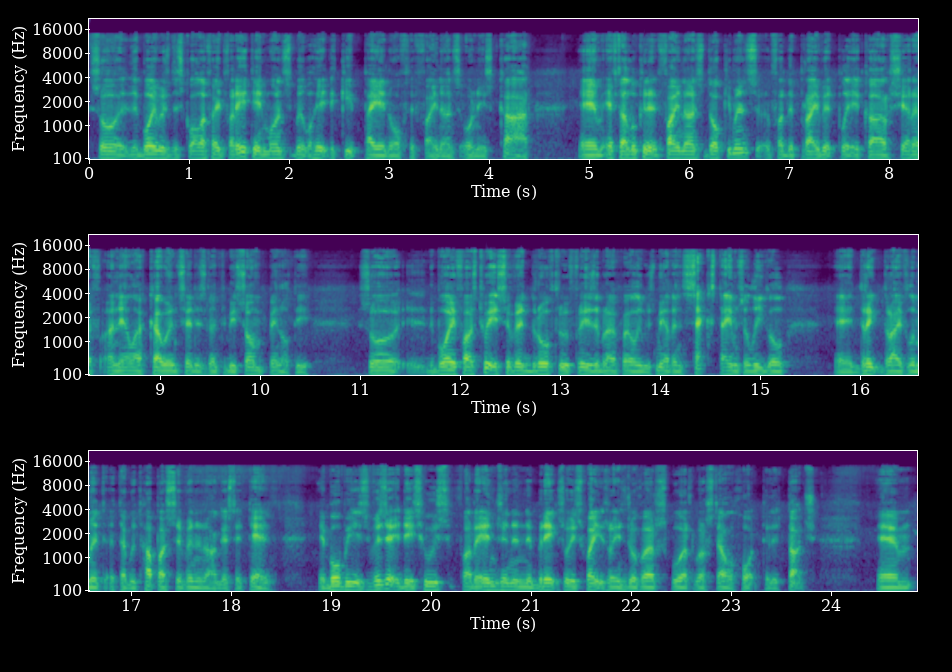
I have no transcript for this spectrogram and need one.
So the boy was disqualified for 18 months, but will have to keep paying off the finance on his car. Um, if they're looking at finance documents for the private plate car, Sheriff Annella Cowan said there's going to be some penalty. So the boy, was 27, drove through Fraserburgh while he was more than six times the legal uh, drink drive limit at about half past seven on August the 10th. Uh, Bobby has visited his house for the engine and the brakes so his white Range Rover Sport were still hot to the touch. Um,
